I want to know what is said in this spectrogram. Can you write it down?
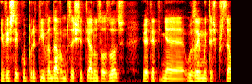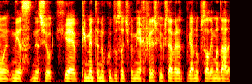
em vez de ser cooperativo, andávamos a chatear uns aos outros. Eu até tinha, usei muita expressão nesse, nesse jogo que é pimenta no cu dos outros, para mim é refresco. Eu gostava era de pegar no pessoal e mandar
